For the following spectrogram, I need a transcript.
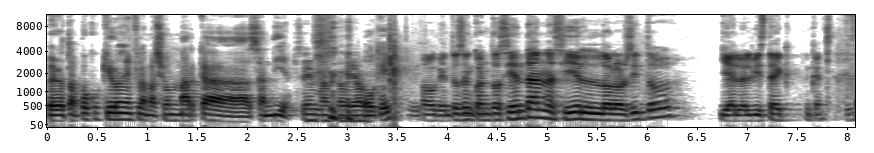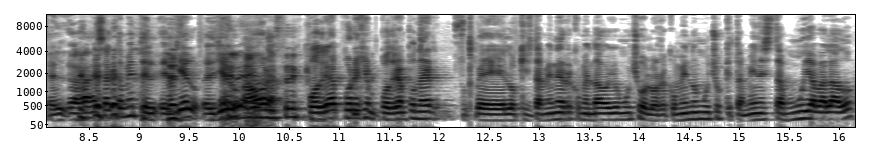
Pero tampoco quiero una inflamación marca sandía. Sí, más caviar. ¿Ok? Ok, entonces en cuanto sientan así el dolorcito, hielo, el bistec. ok. El- ajá, exactamente, el, el hielo. El hielo. El- el Ahora, podría, por ejemplo, podrían poner eh, lo que también he recomendado yo mucho, o lo recomiendo mucho, que también está muy avalado,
